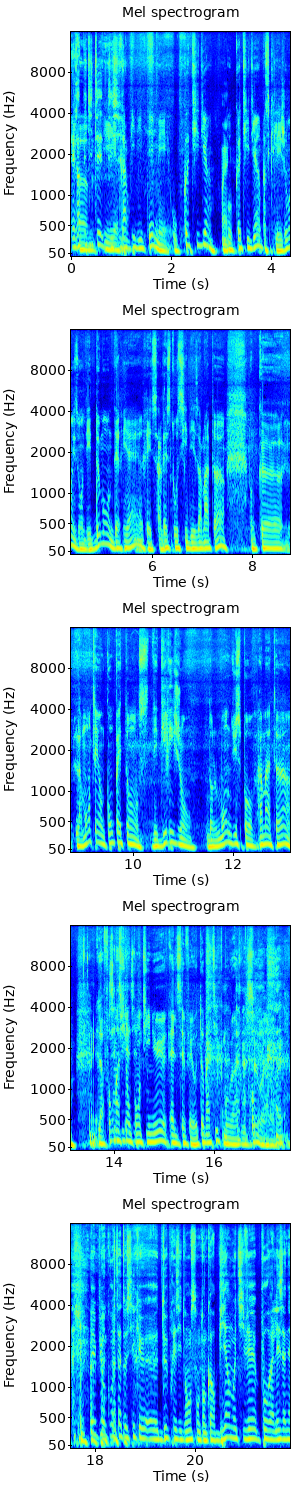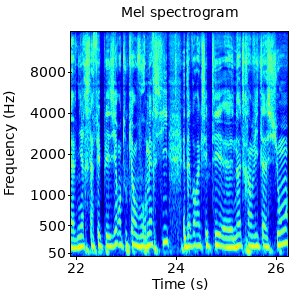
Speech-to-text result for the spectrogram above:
Et rapidité, et rapidité, mais au quotidien, au quotidien, parce que les gens ils ont des demandes derrière et ça reste aussi des amateurs. Donc la montée en compétence des dirigeants dans le monde du sport amateur, la formation continue, elle s'est fait automatiquement. Hein, Et puis on constate aussi que euh, deux présidents sont encore bien motivés pour les années à venir. Ça fait plaisir. En tout cas, on vous remercie d'avoir accepté euh, notre invitation.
